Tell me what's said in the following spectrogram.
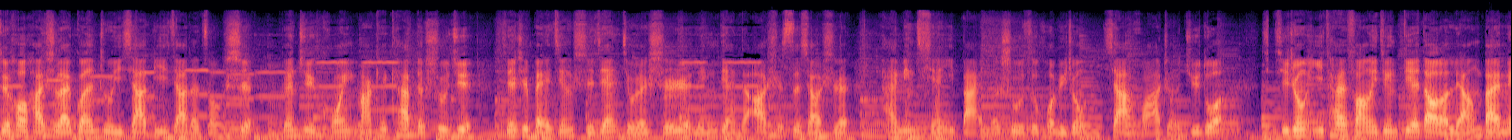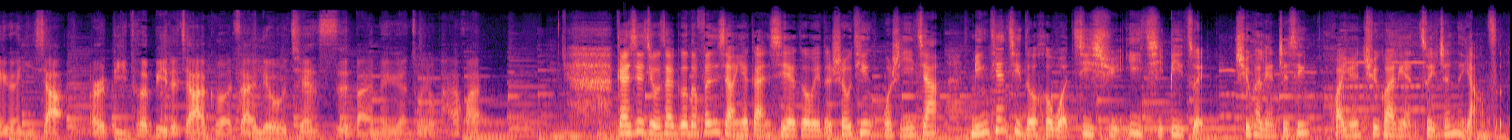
最后，还是来关注一下币价的走势。根据 Coin Market Cap 的数据，截至北京时间九月十日零点的二十四小时，排名前一百的数字货币中，下滑者居多。其中，以太坊已经跌到了两百美元以下，而比特币的价格在六千四百美元左右徘徊。感谢韭菜哥的分享，也感谢各位的收听，我是一加，明天记得和我继续一起闭嘴，区块链之星，还原区块链最真的样子。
